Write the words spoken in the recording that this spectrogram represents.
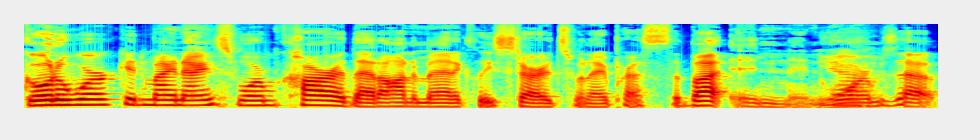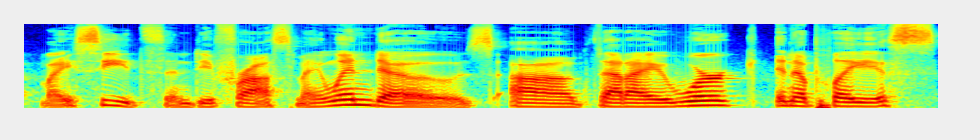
go to work in my nice warm car that automatically starts when I press the button and Yeah. warms up my seats and defrosts my windows. Uh, that I work in a place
